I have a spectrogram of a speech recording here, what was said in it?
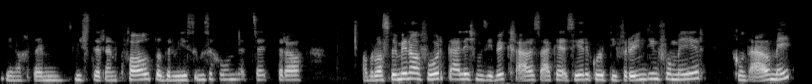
je nachdem, wie es dir dann gefällt oder wie es rauskommt etc. Aber was bei mir noch ein Vorteil ist, muss ich wirklich auch sagen, eine sehr gute Freundin von mir kommt auch mit.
